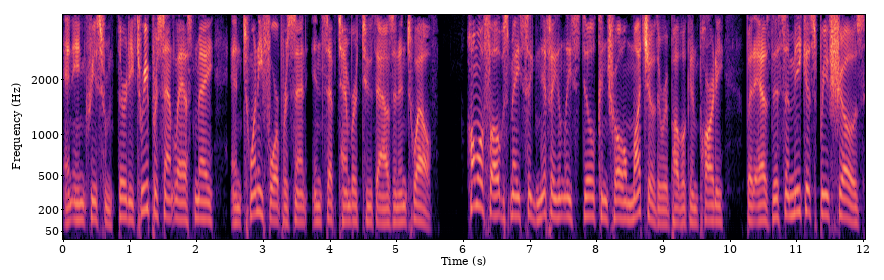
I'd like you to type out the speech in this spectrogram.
an increase from 33% last May and 24% in September 2012. Homophobes may significantly still control much of the Republican Party, but as this amicus brief shows,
